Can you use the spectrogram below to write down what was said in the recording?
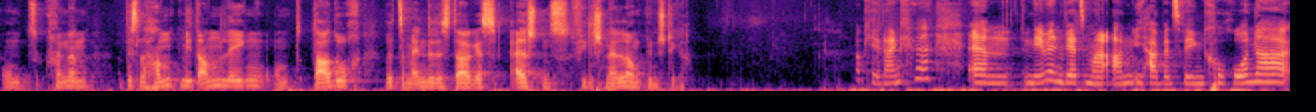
und können ein bisschen Hand mit anlegen und dadurch wird es am Ende des Tages erstens viel schneller und günstiger. Okay, danke. Ähm, nehmen wir jetzt mal an, ich habe jetzt wegen Corona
